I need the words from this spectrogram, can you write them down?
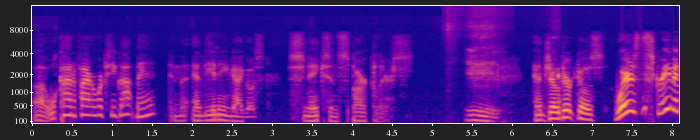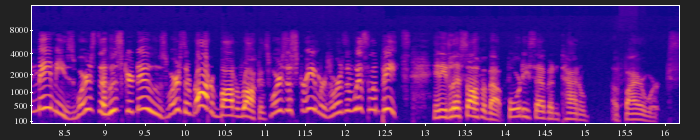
uh, "What kind of fireworks you got, man?" And the, and the Indian guy goes, "Snakes and sparklers." Mm. And Joe Dirt goes, Where's the screaming Mimis? Where's the Husker Doos? Where's the Rotter Bottle Rockets? Where's the Screamers? Where's the Whistling Pete's? And he lists off about 47 ton of, of fireworks.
